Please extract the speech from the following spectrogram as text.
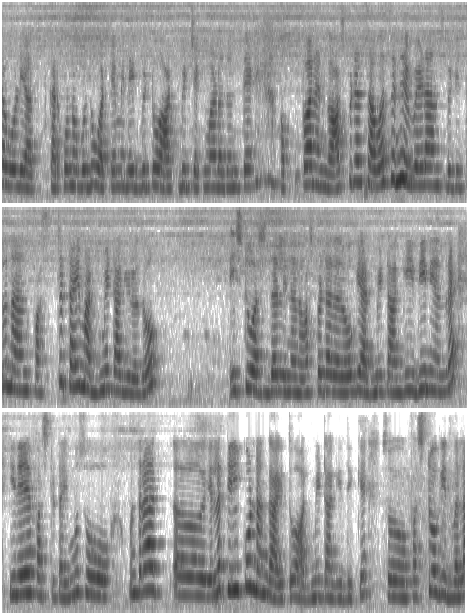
ತಗೊಳ್ಳಿ. ಅದು ಕರ್ಕೊಂಡು ಹೋಗೋದು, ಹೊಟ್ಟೆ ಮೇಲೆ ಇಟ್ಬಿಟ್ಟು ಹಾರ್ಟ್ ಬೀಟ್ ಚೆಕ್ ಮಾಡೋದಂತೆ. ಅಪ್ಪ, ನನಗೆ ಹಾಸ್ಪಿಟಲ್ ಸವಸನೇ ಬೇಡ ಅನಿಸ್ಬಿಟ್ಟಿತ್ತು. ನಾನು ಫಸ್ಟ್ ಟೈಮ್ ಅಡ್ಮಿಟ್ ಆಗಿರೋದು. ಇಷ್ಟು ವರ್ಷದಲ್ಲಿ ನಾನು ಹಾಸ್ಪಿಟಲಲ್ಲಿ ಹೋಗಿ ಅಡ್ಮಿಟ್ ಆಗಿ ಇದ್ದೀನಿ ಅಂದರೆ ಇದೇ ಫಸ್ಟ್ ಟೈಮು ಸೊ ಒಂಥರ ಎಲ್ಲ ತಿಳ್ಕೊಂಡಂಗೆ ಆಯಿತು ಅಡ್ಮಿಟ್ ಆಗಿದ್ದಕ್ಕೆ. ಸೊ ಫಸ್ಟ್ ಹೋಗಿದ್ವಲ್ಲ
